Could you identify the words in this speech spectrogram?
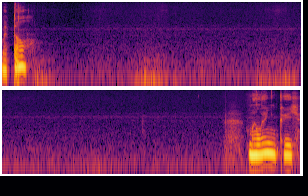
метал. Миленький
